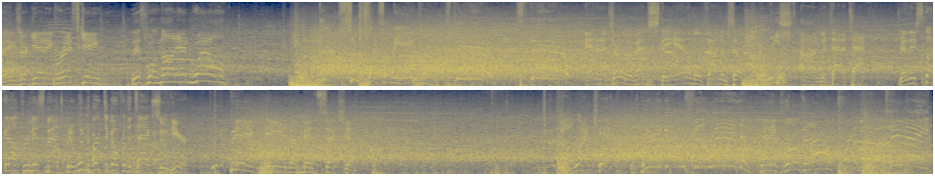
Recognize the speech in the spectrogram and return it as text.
Things are getting risky. This will not end well. Suplex on the apron. Spear! Spear! And in a turn of events, the animal found himself unleashed on with that attack. Yeah, they've stuck it out through this match, but it wouldn't hurt to go for the tag soon here. Big knee to the midsection. Oh, what a kick. Here he goes for the win! Can he close it out? Oh, teammate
